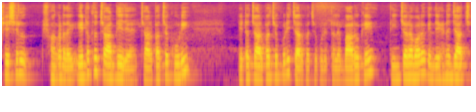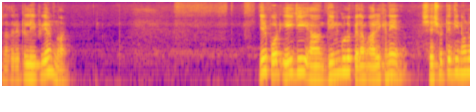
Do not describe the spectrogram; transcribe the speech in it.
শেষের সংখ্যাটা দেখ, এটা তো চার দিয়ে যায়। চার পাঁচা কুড়ি, এটা চার পাঁচা কুড়ি, চার পাঁচা কুড়ি। তাহলে বারোকে তিন চারা বারো, কিন্তু এখানে যাচ্ছে না, তাহলে এটা লিপ ইয়ার নয়। এরপর এই যে দিনগুলো পেলাম, আর এখানে ছেষট্টি দিন হলো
